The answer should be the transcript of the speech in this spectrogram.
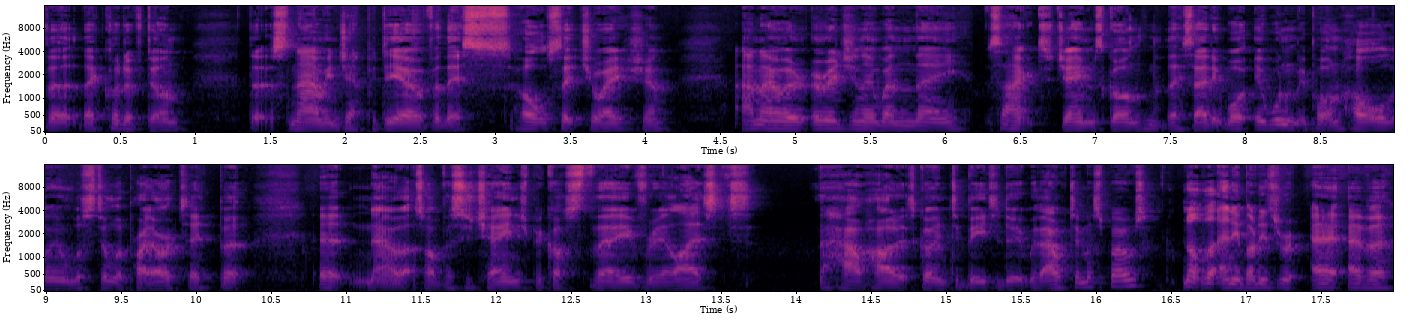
that they could have done that's now in jeopardy over this whole situation. I know originally when they sacked James Gunn, that they said it, w- it wouldn't be put on hold and it was still a priority, but uh, now that's obviously changed because they've realised how hard it's going to be to do it without him, I suppose. Not that anybody's re- ever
